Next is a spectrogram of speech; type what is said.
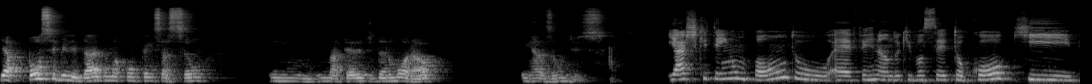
e a possibilidade de uma compensação em, em matéria de dano moral em razão disso. E acho que tem um ponto, é, Fernando, que você tocou, que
